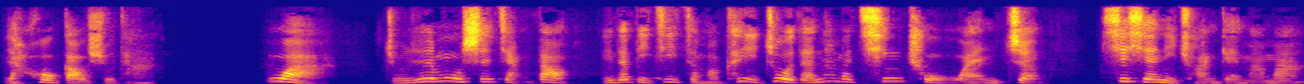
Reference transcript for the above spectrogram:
然后告诉他：“哇，主日牧师讲道，你的笔记怎么可以做得那么清楚完整？谢谢你传给妈妈，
